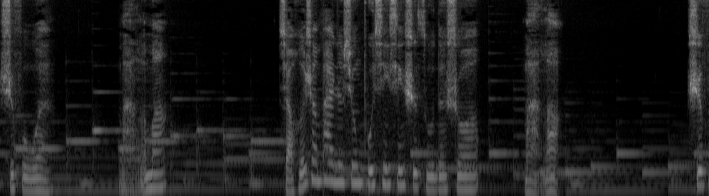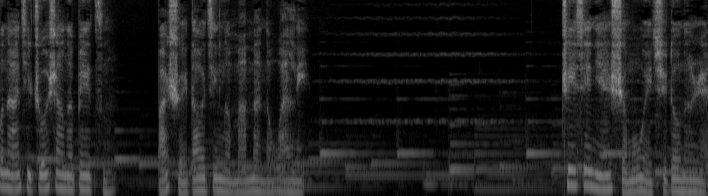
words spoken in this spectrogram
师傅问：“满了吗？”小和尚拍着胸脯，信心十足地说：“满了。”师傅拿起桌上的杯子。把水倒进了满满的碗里。这些年，什么委屈都能忍，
